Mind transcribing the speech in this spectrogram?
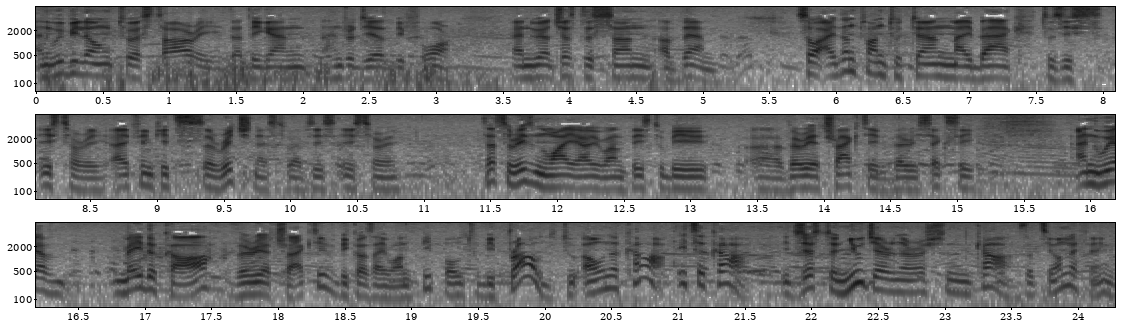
And we belong to a story that began 100 years before, and we are just the son of them. So I don't want to turn my back to this history. I think it's a richness to have this history. That's the reason why I want this to be uh, very attractive, very sexy. And we have made a car very attractive because I want people to be proud to own a car. It's a car. It's just a new generation car. That's the only thing.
